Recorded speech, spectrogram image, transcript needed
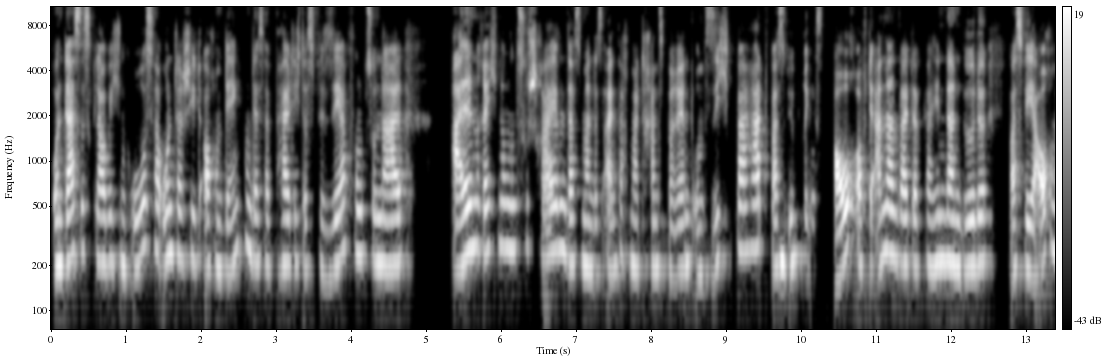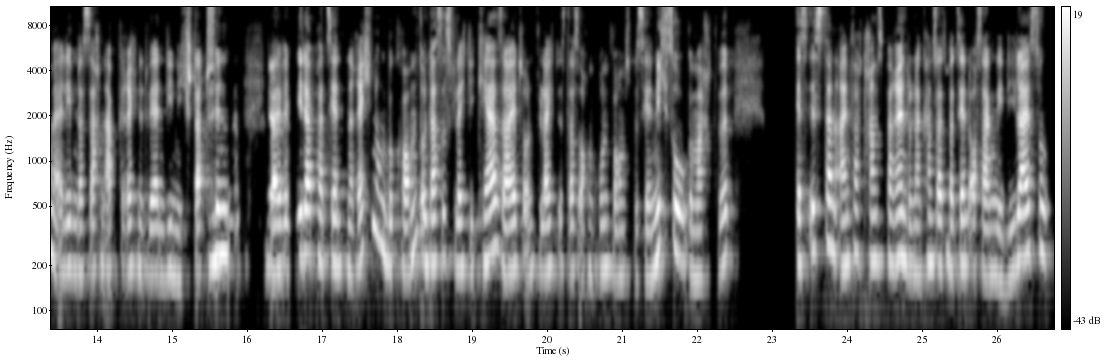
Und das ist, glaube ich, ein großer Unterschied auch im Denken. Deshalb halte ich das für sehr funktional, allen Rechnungen zu schreiben, dass man das einfach mal transparent und sichtbar hat, was mhm. übrigens auch auf der anderen Seite verhindern würde, was wir ja auch immer erleben, dass Sachen abgerechnet werden, die nicht stattfinden. Mhm. Ja. Weil wenn jeder Patient eine Rechnung bekommt, und das ist vielleicht die Kehrseite und vielleicht ist das auch ein Grund, warum es bisher nicht so gemacht wird, es ist dann einfach transparent und dann kannst du als mhm. Patient auch sagen, nee, die Leistung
